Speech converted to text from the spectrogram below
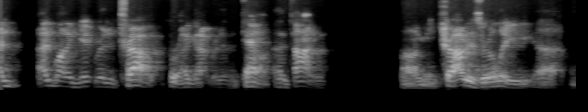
I'd, I'd want to get rid of Trout before I got rid of the count at the time. I mean, Trout is really. Uh,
